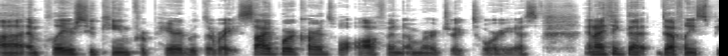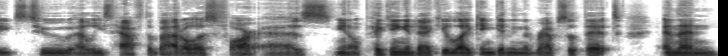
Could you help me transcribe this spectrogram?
uh, and players who came prepared with the right sideboard cards will often emerge victorious. And I think that definitely speaks to at least half the battle as far as, you know, picking a deck you like and getting the reps with it. And then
